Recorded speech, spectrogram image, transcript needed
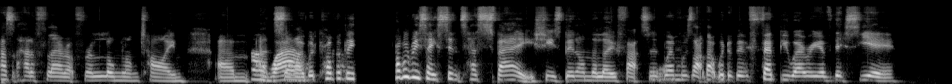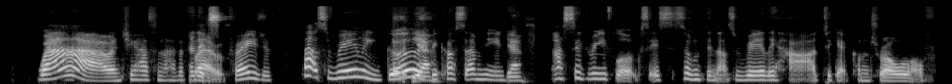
hasn't had a flare up for a long, long time. Um, Oh, and so I would probably probably say since her spay, she's been on the low fat. So Yeah. when was that? That would have been February of this year. Wow, and she hasn't had a flare up for ages. That's really good yeah. because I mean, Yeah. acid reflux is something that's really hard to get control of,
